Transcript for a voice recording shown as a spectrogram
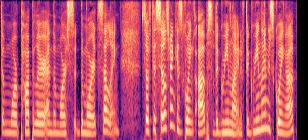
the more popular and the more the more it's selling. So if the sales rank is going up, so the green line, if the green line is going up,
